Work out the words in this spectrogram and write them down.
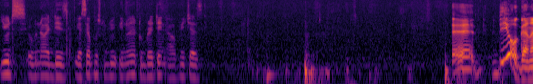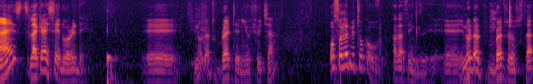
youths of nowadays we are supposed to do in order to brighten our futures Uh, be organized, like I said already, uh, in order to brighten your future. Also, let me talk of other things. Uh, in order to brighten your future,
